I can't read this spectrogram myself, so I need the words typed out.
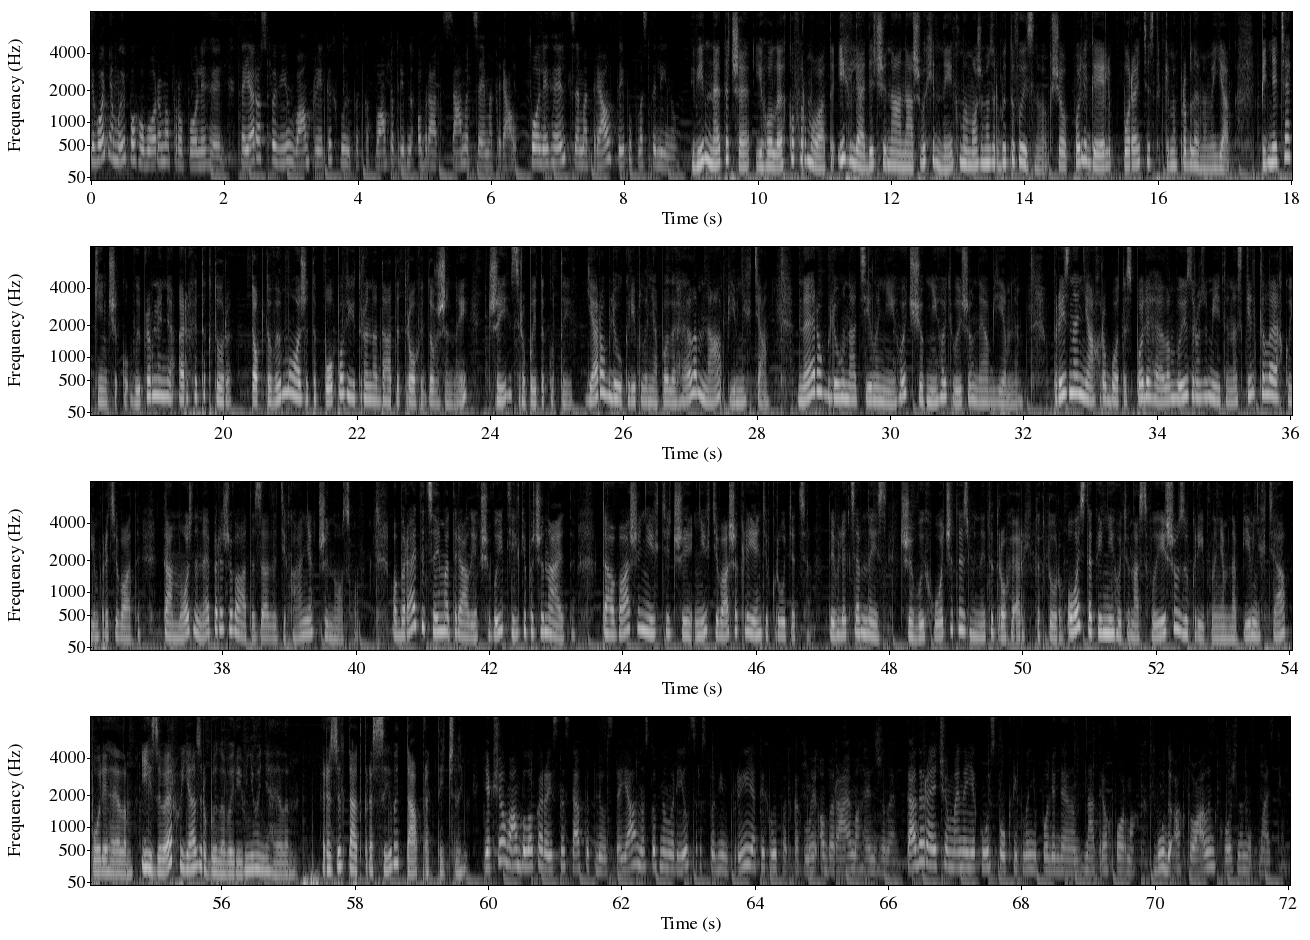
Сьогодні ми поговоримо про полігель, та я розповім вам, при яких випадках вам потрібно обрати саме цей матеріал. Полігель це матеріал типу пластиліну. Він не тече, його легко формувати. І глядячи на наш вихідник, ми можемо зробити висновок, що полігель впорається з такими проблемами, як підняття кінчику, виправлення архітектури. Тобто ви можете по повітрю надати трохи довжини чи зробити кути. Я роблю укріплення полігелем на півнігтя. Не роблю на цілий ніготь, щоб ніготь вийшов необ'ємним. При знаннях роботи з полігелем ви зрозумієте, наскільки легко їм працювати, та можна не переживати за затікання чи носку. Обирайте цей матеріал, якщо ви тільки починаєте, та ваші нігті чи нігті ваших клієнтів крутяться, дивляться вниз, чи ви хочете змінити трохи архітектуру. Ось такий ніготь у нас вийшов з укріпленням на півнігтя полігелем. І зверху я зробила вирівнювання гелем. Результат красивий та практичний. Якщо вам було корисно, ставте плюс. Та я в наступному Reels розповім, при яких випадках ми обираємо гель-желе. Та до речі, в мене є курс по укріпленню полігелем на трьох формах. Буду актуален кожному майстру.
